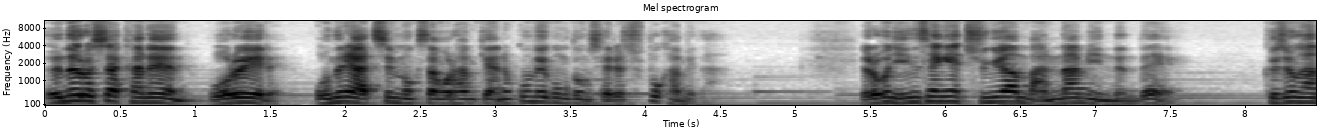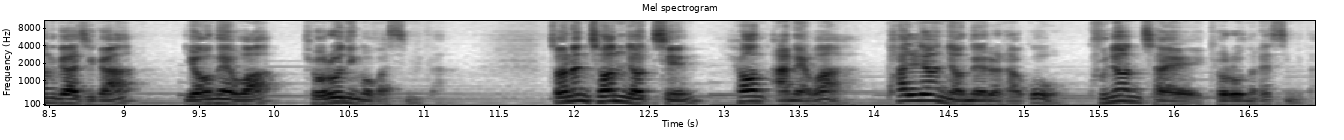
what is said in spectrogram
은혜로 시작하는 월요일 오늘의 아침 묵상으로 함께하는 꿈의 공동체를 축복합니다. 여러분 인생에 중요한 만남이 있는데 그 중 한 가지가 연애와 결혼인 것 같습니다. 저는 전 여친, 현 아내와 8년 연애를 하고 9년 차에 결혼을 했습니다.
